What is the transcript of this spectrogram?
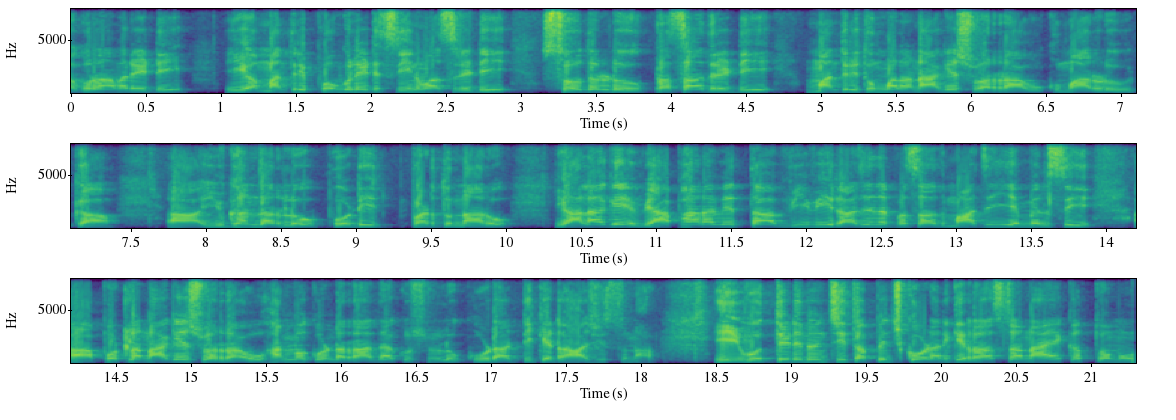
రఘురామరెడ్డి ఇక మంత్రి పొంగులేటి శ్రీనివాస్ రెడ్డి సోదరుడు ప్రసాద్ రెడ్డి మంత్రి తుమ్మల నాగేశ్వరరావు కుమారుడు ఇక యుగంధర్లు పోటీ పడుతున్నారు. ఇక అలాగే వ్యాపారవేత్త వివి రాజేంద్ర ప్రసాద్ మాజీ ఎమ్మెల్సీ ఆ, పొట్ల నాగేశ్వరరావు హన్మకొండ రాధాకృష్ణులు కూడా టికెట్ ఆశిస్తున్నారు. ఈ ఒత్తిడి నుంచి తప్పించుకోవడానికి రాష్ట్ర నాయకత్వము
